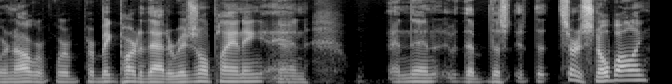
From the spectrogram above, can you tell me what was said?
we're now we're, we're, a big part of that original planning, yeah. and and then the, the the sort of snowballing.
